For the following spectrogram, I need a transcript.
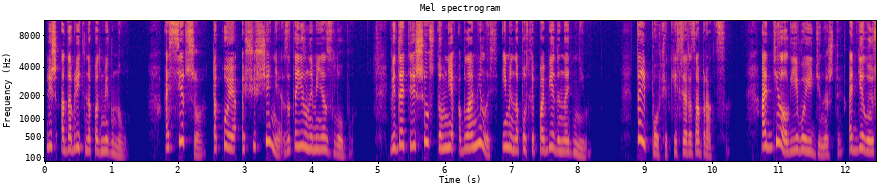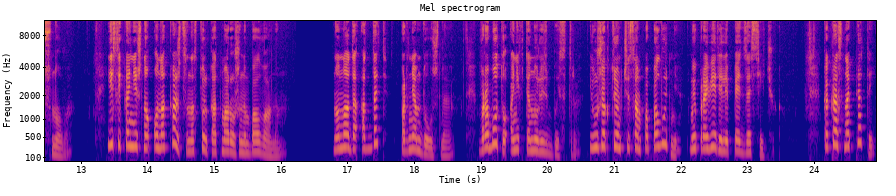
лишь одобрительно подмигнул, а Серджио такое ощущение затаил на меня злобу. Видать, решил, что мне обломилось именно после победы над ним. Да и пофиг, если разобраться. Отделал его единожды, отделаю снова. Если, конечно, он окажется настолько отмороженным болваном. Но надо отдать парням должное. В работу они втянулись быстро, и уже к трем часам пополудни мы проверили пять засечек. Как раз на пятой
